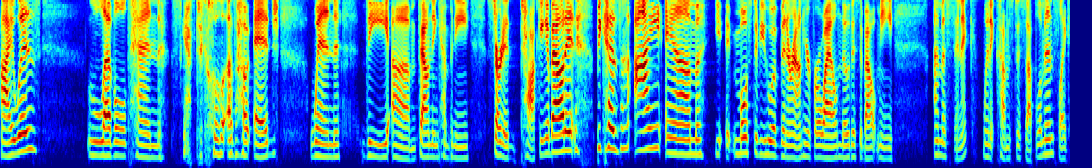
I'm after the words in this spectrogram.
I was level 10 skeptical about Edge when the um, founding company started talking about it because I am, most of you who have been around here for a while know this about me. I'm a cynic when it comes to supplements. Like,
